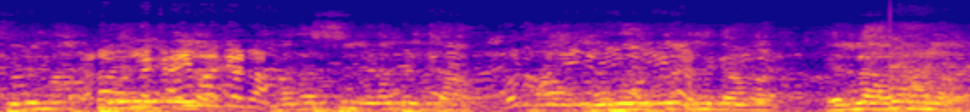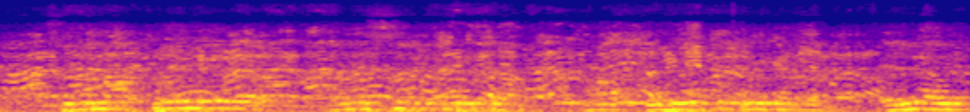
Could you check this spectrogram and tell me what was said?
സിനിമ മനസ്സിൽ ഇടം പിടിച്ച മുഹൂർത്തത്തിലേക്കാണ് എല്ലാവരും സിനിമ പ്രേമികളുടെ മനസ്സിൽ ഇടം പിടിച്ച മുഹൂർത്തത്തിലേക്കാണ് എല്ലാവരും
